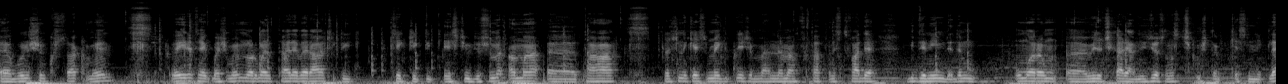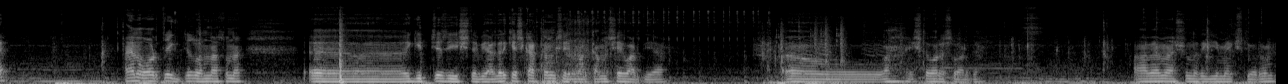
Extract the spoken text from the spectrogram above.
Ee, bunun için kusura bakmayın. Ve yine tek başımayım. Normalde Tayla beraber çektik. Çekecektik eski videosunu ama e, Taha saçını kesmeye gittiği için ben de hemen fırsattan istifade bir deneyeyim dedim. Umarım e, video çıkar yani izliyorsanız çıkmıştır kesinlikle. Hemen ortaya gideceğiz ondan sonra e, gideceğiz işte bir yerlere. Keşke arkamda şeydim arkamda şey vardı ya. Oo, işte orası vardı. Abi hemen şunları giymek istiyorum.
